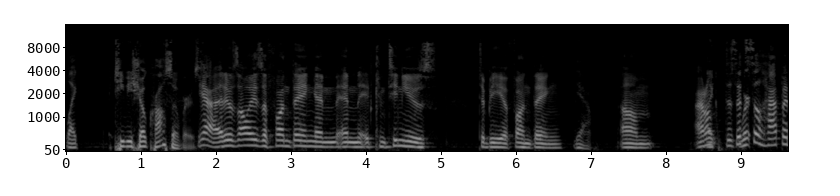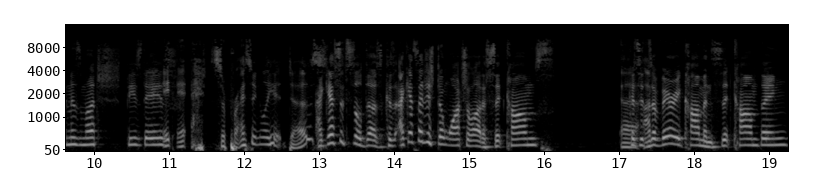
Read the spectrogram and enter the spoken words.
like TV show crossovers. Yeah, it was always a fun thing and and it continues to be a fun thing. yeah. Um I don't Like, does it still happen as much these days? It, it surprisingly it does. I guess it still does because I guess I just don't watch a lot of sitcoms because Uh, it's I'm- a very common sitcom thing.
